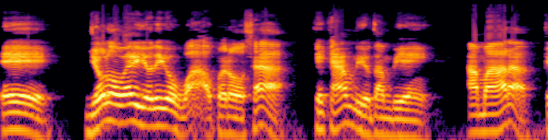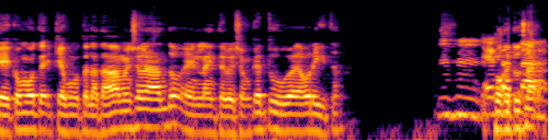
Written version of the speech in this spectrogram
Eh, yo lo veo y yo digo, wow, pero o sea, qué cambio también. Amara, que como te, que como te la estaba mencionando en la intervención que tuve ahorita, porque tú sabes,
